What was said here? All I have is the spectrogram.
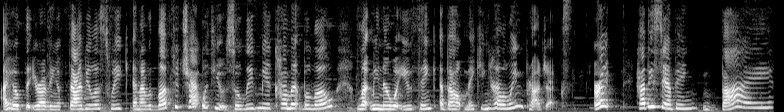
I hope that you're having a fabulous week, and I would love to chat with you, so leave me a comment below. Let me know what you think about making Halloween projects. All right, happy stamping. Bye.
